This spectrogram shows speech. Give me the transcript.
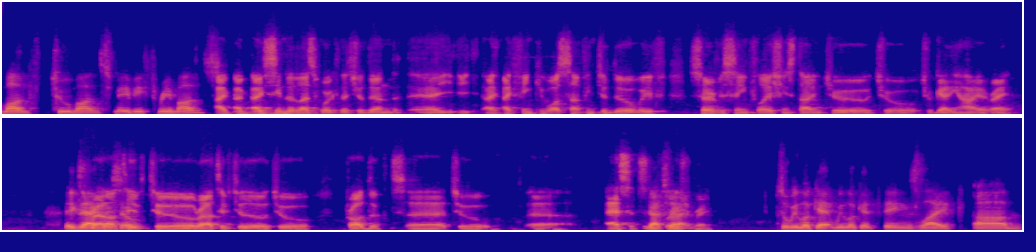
month, two months, maybe three months. I, have seen the last work that you done. Uh, I, I think it was something to do with service inflation starting to to to getting higher, right? Exactly. Relative so, to relative to to products uh, to uh, assets that's inflation, right. right. So we look at we look at things like um,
